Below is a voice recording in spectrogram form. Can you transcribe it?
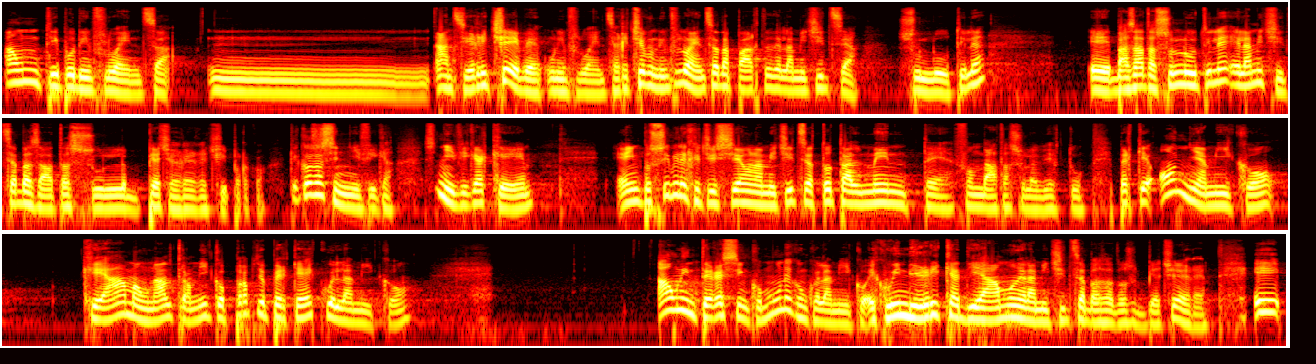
ha un tipo di influenza, mm, anzi riceve un'influenza, riceve un'influenza da parte dell'amicizia sull'utile, basata sull'utile e l'amicizia basata sul piacere reciproco. Che cosa significa? Significa che è impossibile che ci sia un'amicizia totalmente fondata sulla virtù, perché ogni amico che ama un altro amico proprio perché è quell'amico, ha un interesse in comune con quell'amico e quindi ricadiamo nell'amicizia basata sul piacere. E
